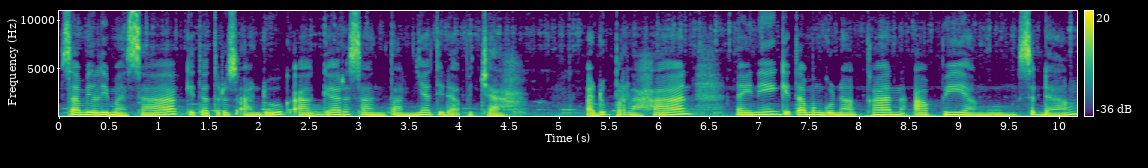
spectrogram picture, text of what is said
Sambil dimasak, kita terus aduk agar santannya tidak pecah. Aduk perlahan. Nah, ini kita menggunakan api yang sedang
